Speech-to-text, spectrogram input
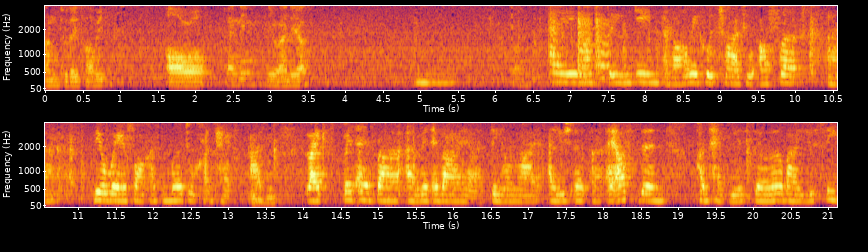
on today's topics or any new ideas? I was thinking about we could try to offer uh, new way for customer to contact us. Like when I buy, uh, when I buy uh, thing online, I usually uh, I often contact with seller by using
